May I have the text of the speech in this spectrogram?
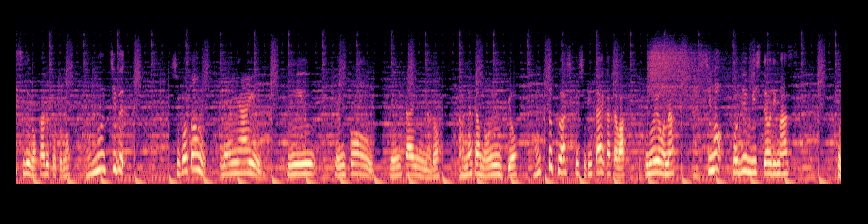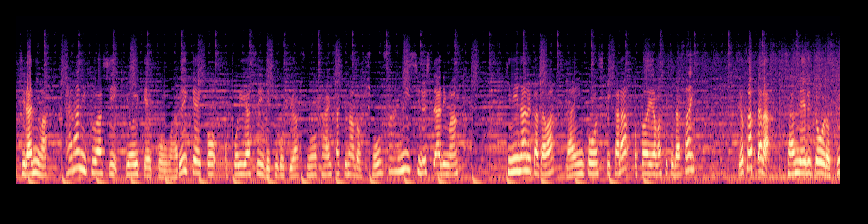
節でわかることのほんの一部仕事運、恋愛運、金運、健康運、全体運などあなたの運気をもっと詳しく知りたい方はこのような冊子もご準備しておりますこちらにはさらに詳しい良い傾向悪い傾向起こりやすい出来事やその対策など詳細に記してあります気になる方は LINE 公式からお問い合わせください。よかったらチャンネル登録、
